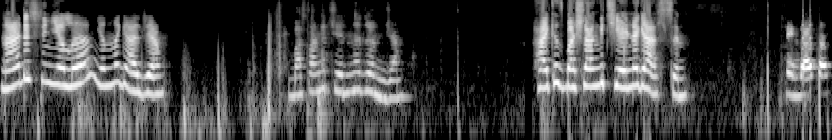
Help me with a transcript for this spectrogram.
Neredesin Yalın? Yanına geleceğim. Başlangıç yerine döneceğim. Herkes başlangıç yerine gelsin. Değil zaten.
